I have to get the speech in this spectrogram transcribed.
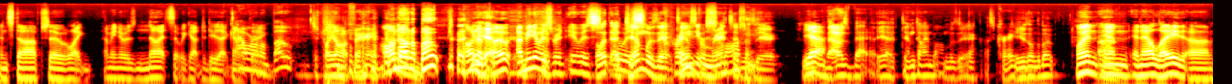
and stuff. So like, I mean, it was nuts that we got to do that kind of thing. Now we're on a boat. Just play on a ferry. On I'm a- on a boat. on a Yeah. boat. I mean, it was it was. Well, it uh, Tim was there. Crazy. Tim It from was Rancid awesome. was there. Yeah. that was bad. Yeah, Tim Timebomb was there. That's crazy. He was on the boat. When Um, in in L.A. Uh,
